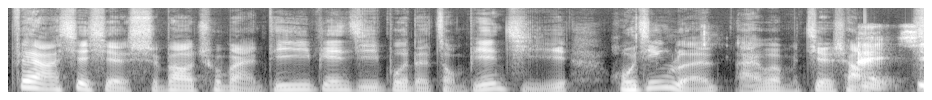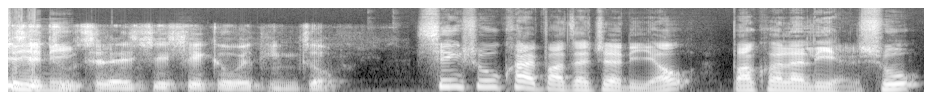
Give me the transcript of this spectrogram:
非常谢谢时报出版第一编辑部的总编辑胡金伦来为我们介绍。哎，谢谢主持人，谢谢各位听众。新书快报在这里哦，包括了脸书、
